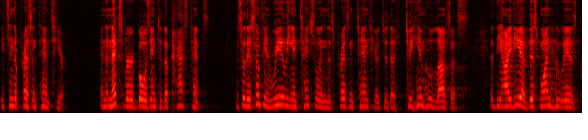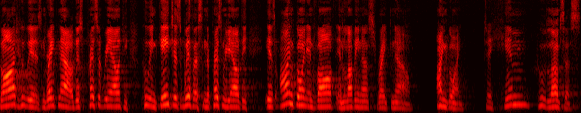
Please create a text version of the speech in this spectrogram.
it's in the present tense here. And the next verb goes into the past tense. And so there's something really intentional in this present tense here to, the, to him who loves us. The idea of this one who is, God who is, right now, this present reality, who engages with us in the present reality, is ongoing involved in loving us right now. Ongoing. To him who loves us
